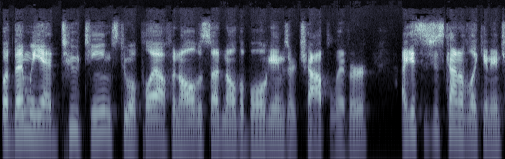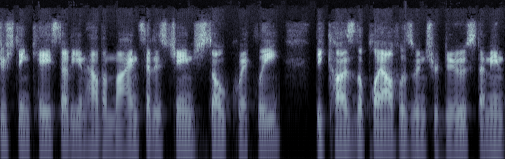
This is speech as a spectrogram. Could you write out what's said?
but then we had two teams to a playoff, and all of a sudden, all the bowl games are chopped liver. I guess it's just kind of like an interesting case study in how the mindset has changed so quickly because the playoff was introduced. I mean,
